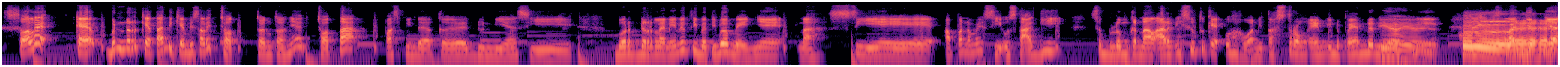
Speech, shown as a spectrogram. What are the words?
soalnya kayak bener kayak tadi kayak misalnya cot- contohnya Cota pas pindah ke dunia si Borderland ini tiba-tiba mainnya nah si apa namanya si Usagi sebelum kenal Arisu tuh kayak wah wanita strong and independent Iya, ya. iya, ini iya. cool. selanjutnya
